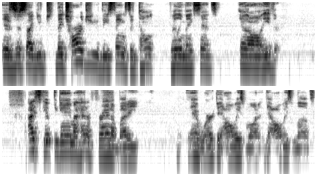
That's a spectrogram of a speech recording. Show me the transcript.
is just like you. They charge you these things that don't really make sense at all either. I skipped the game. I had a friend, a buddy at work that always wanted, that always loved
